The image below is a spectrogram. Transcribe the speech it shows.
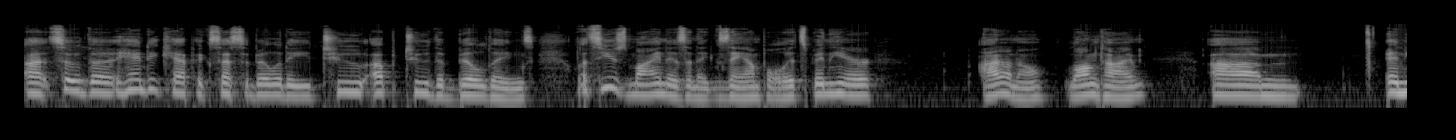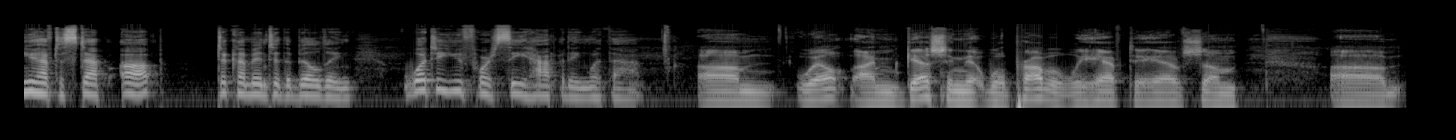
Uh, so the handicap accessibility to up to the buildings. Let's use mine as an example. It's been here, I don't know, long time, um, and you have to step up to come into the building. What do you foresee happening with that? Um, well, I'm guessing that we'll probably have to have some um,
